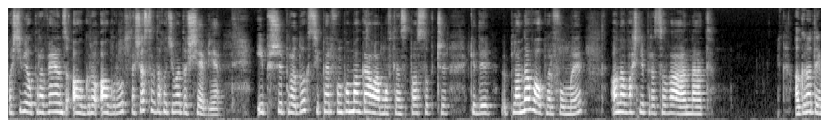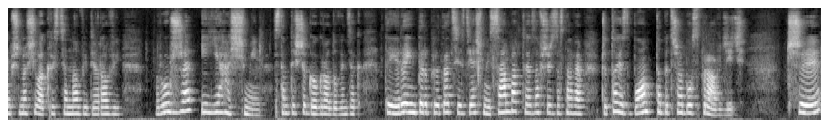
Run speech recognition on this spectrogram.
właściwie uprawiając ogro, ogród, ta siostra dochodziła do siebie i przy produkcji perfum pomagała mu w ten sposób, czy kiedy planował perfumy, ona właśnie pracowała nad ogrodem przynosiła Krystianowi Diorowi róże i jaśmin z tamtejszego ogrodu, więc jak w tej reinterpretacji jest jaśmin sambak, to ja zawsze się zastanawiam, czy to jest błąd, to by trzeba było sprawdzić. Czy,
